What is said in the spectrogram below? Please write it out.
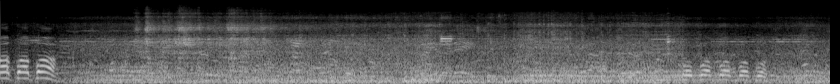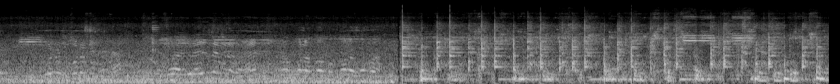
பா பா பா போ போ போ போ போ Thank you.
